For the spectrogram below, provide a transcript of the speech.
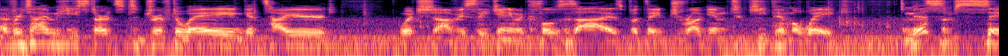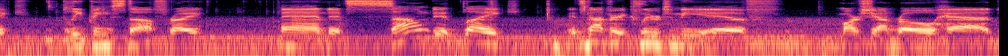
every time he starts to drift away and get tired, which obviously he can't even close his eyes, but they drug him to keep him awake. I mean, that's some sick bleeping stuff, right? And it sounded like it's not very clear to me if Marchion Ro had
